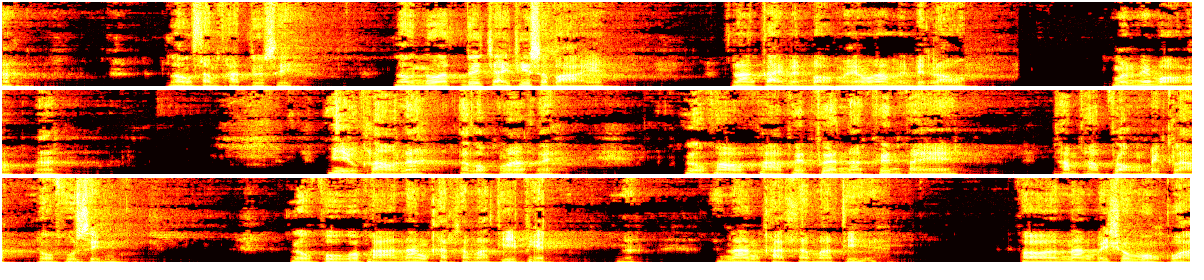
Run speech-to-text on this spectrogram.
นะลองสัมผัสดูสิลองนวดด้วยใจที่สบาย ร่างกายมันบอกไหมว่ามันเป็นเรา มันไม่บอกหรอกนะ มีอยู่คราวนะตลกมากเลยหลวงพ่อพาเพื่อนๆนะขึ้นไปทำผาปล่องไปกลับหลวงปู่สิมหลวงปู่ก็พานั่งขัดสมาธิเพชรนะนั่งขัดสมาธิพอนั่งไปชั่วโมงกว่า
